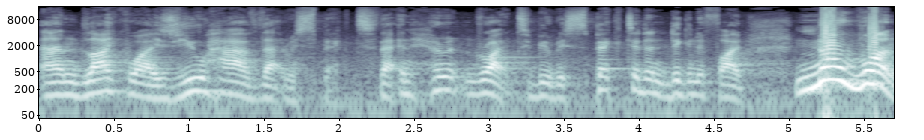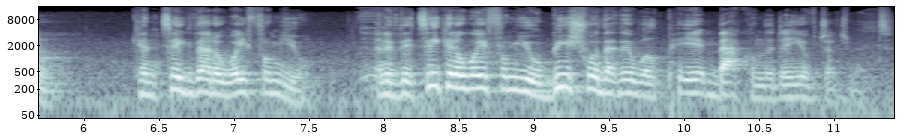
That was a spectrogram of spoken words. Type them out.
And likewise, you have that respect, that inherent right to be respected and dignified. No one can take that away from you. And if they take it away from you, be sure that they will pay it back on the day of judgment.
